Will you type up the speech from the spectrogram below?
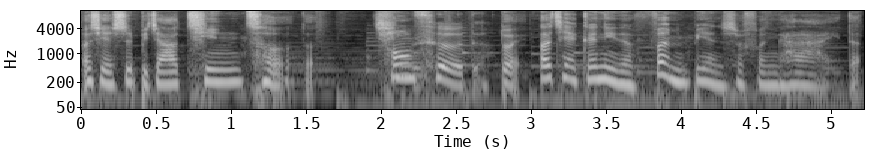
而且是比较清澈的，清澈的，对，而且跟你的粪便是分开来的。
